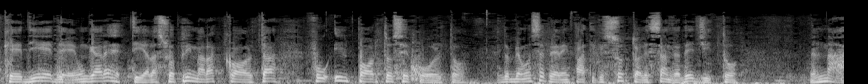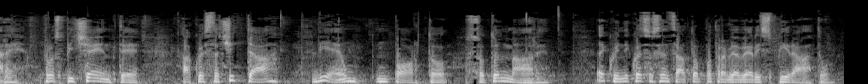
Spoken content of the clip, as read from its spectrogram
che diede Ungaretti alla sua prima raccolta fu Il porto sepolto. Dobbiamo sapere infatti che sotto Alessandria d'Egitto, nel mare, prospicente a questa città, vi è un, un porto sotto il mare e quindi questo senz'altro potrebbe aver ispirato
